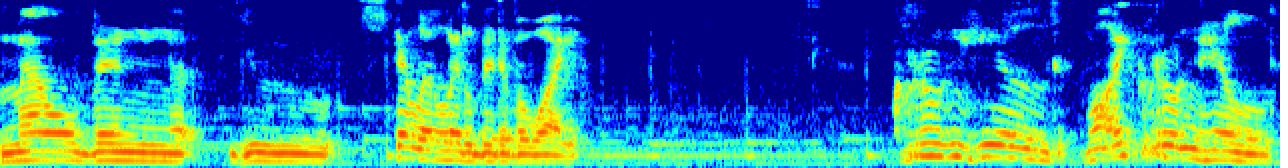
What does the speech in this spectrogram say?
Melvin, you still a little bit of a way. Grunhild, why Grunhild?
